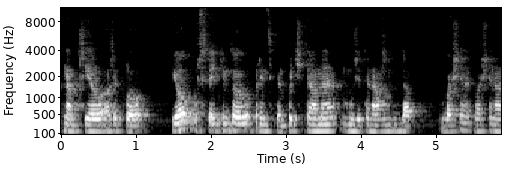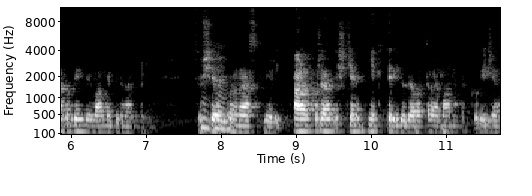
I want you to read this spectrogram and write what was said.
k nám přijelo a řeklo, jo, už s tímto principem počítáme, můžete nám dát vaše, vaše nádoby, my vám je budeme plnit. Což mm-hmm. je mhm. pro nás skvělý. Ale pořád ještě některý dodavatele máme takový, že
